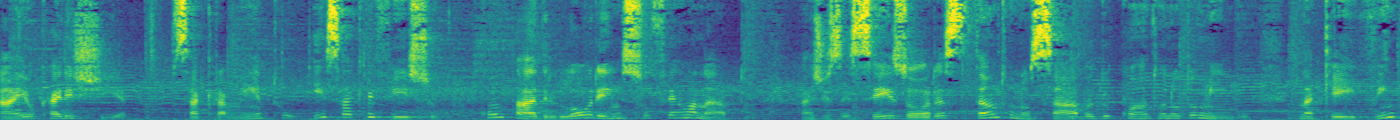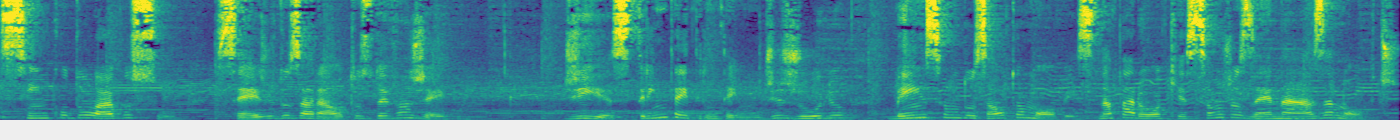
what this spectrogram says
a Eucaristia, sacramento e sacrifício, com o Padre Lourenço Ferronato, às 16 horas, tanto no sábado quanto no domingo, na QI 25 do Lago Sul, sede dos Arautos do Evangelho dias 30 e 31 de julho, bênção dos automóveis, na paróquia São José, na Asa Norte.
